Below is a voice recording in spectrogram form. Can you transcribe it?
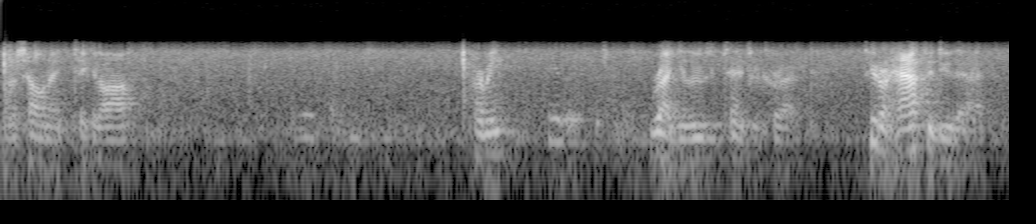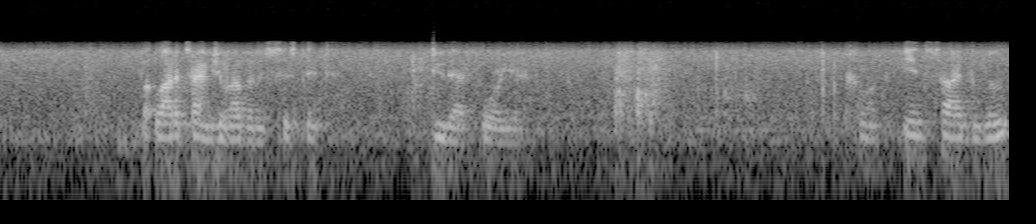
Notice how when I take it off? Pardon me? Right, you lose the tension, correct. So you don't have to do that, but a lot of times you'll have an assistant do that for you. Come up inside the loop.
